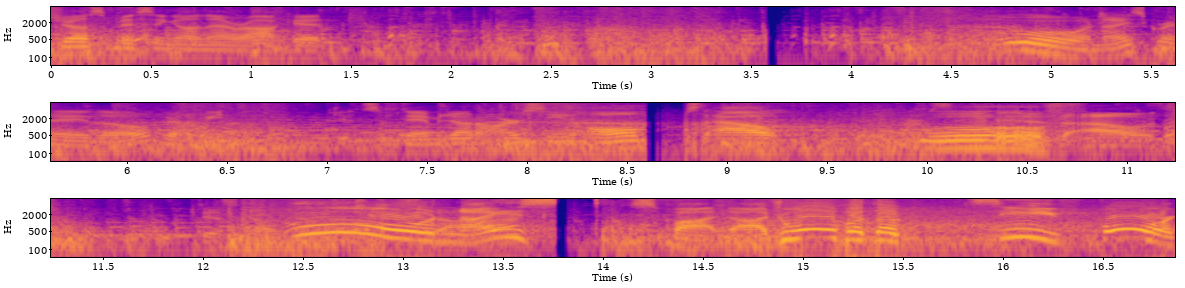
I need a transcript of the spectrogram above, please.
just missing on that rocket. Ooh, nice grenade, though. Gonna be getting some damage on Arsene. Almost out. Ooh. is out. Disco. Ooh, nice spot dodge. Whoa, but the C4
